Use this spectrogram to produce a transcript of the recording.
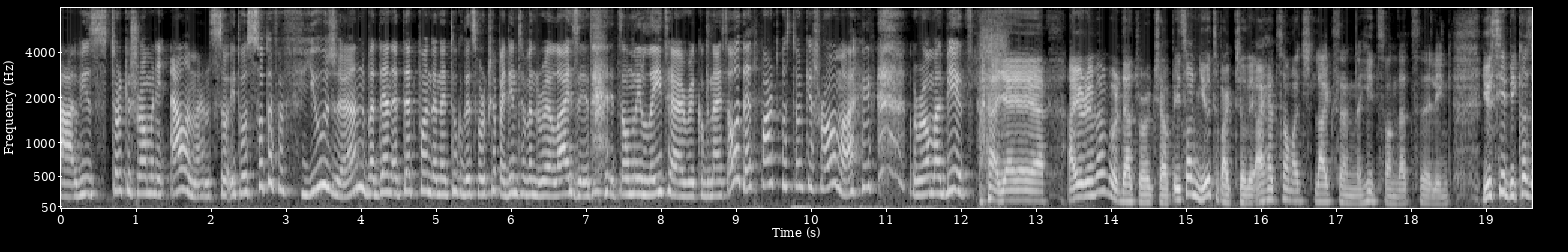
uh, with Turkish Romani elements. So it was sort of a fusion, but then at that point, when I took this workshop, I didn't even realize it. it's only later I recognized, oh, that part was Turkish Roma, Roma beats. yeah, yeah, yeah. I remember that workshop. It's on YouTube actually. I had so much likes and hits on that uh, link. You see, because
